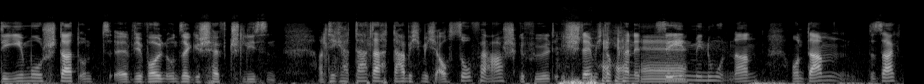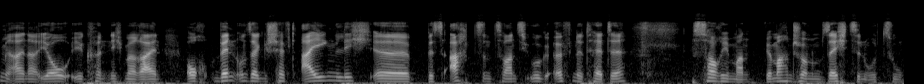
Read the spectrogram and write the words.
Demo statt und äh, wir wollen unser Geschäft schließen. Und Digga, da, da, da habe ich mich auch so verarscht gefühlt. Ich stelle mich doch keine 10 Minuten an und dann sagt mir einer, yo, ihr könnt nicht mehr rein. Auch wenn unser Geschäft eigentlich äh, bis 18, 20 Uhr geöffnet hätte. Sorry, Mann, wir machen schon um 16 Uhr zu.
